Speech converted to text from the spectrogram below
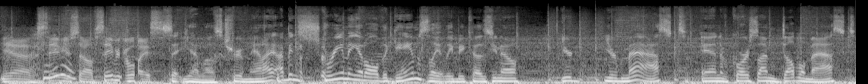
Yeah, save yourself. Save your voice. So- yeah, well, it's true, man. I, I've been screaming at all the games lately because you know you're you're masked, and of course I'm double masked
